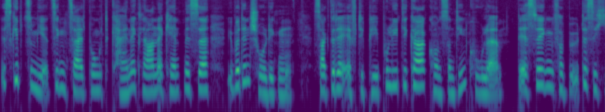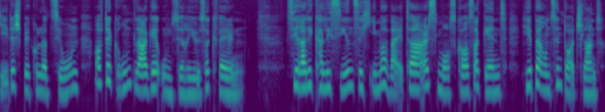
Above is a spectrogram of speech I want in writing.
es gibt zum jetzigen Zeitpunkt keine klaren Erkenntnisse über den Schuldigen, sagte der FDP-Politiker Konstantin Kuhle. Deswegen verböte sich jede Spekulation auf der Grundlage unseriöser Quellen. Sie radikalisieren sich immer weiter als Moskaus Agent hier bei uns in Deutschland,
